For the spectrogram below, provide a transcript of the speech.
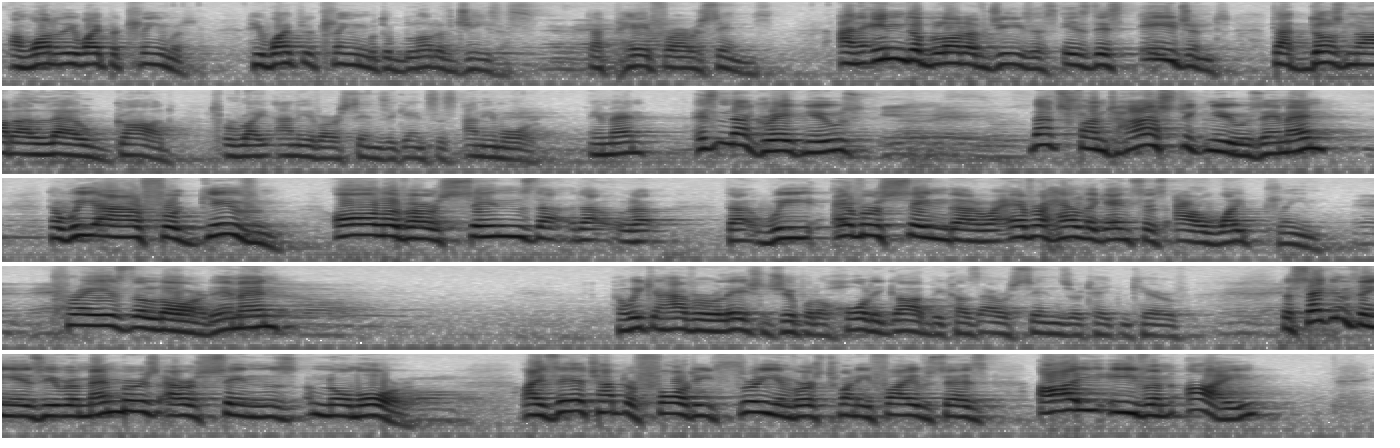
And what did He wipe it clean with? He wiped it clean with the blood of Jesus that paid for our sins. And in the blood of Jesus is this agent that does not allow God to write any of our sins against us anymore. Amen? Isn't that great news? That's fantastic news. Amen? That we are forgiven. All of our sins that, that, that, that we ever sinned that were ever held against us are wiped clean. Amen. Praise the Lord. Amen? And we can have a relationship with a holy God because our sins are taken care of. The second thing is he remembers our sins no more. Isaiah chapter 43 and verse 25 says, I, even I,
